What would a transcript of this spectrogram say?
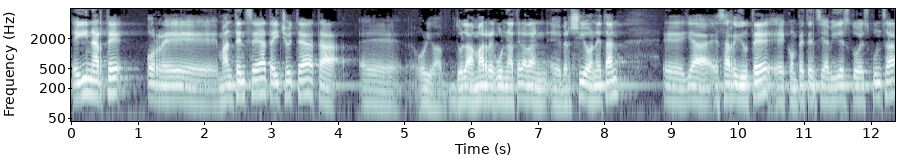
egin arte horre mantentzea eta itxoitea eta e, hori da, duela amarregun atera den e, bersio honetan, e, ja ezarri dute e, kompetentzia bidezko hezkuntza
